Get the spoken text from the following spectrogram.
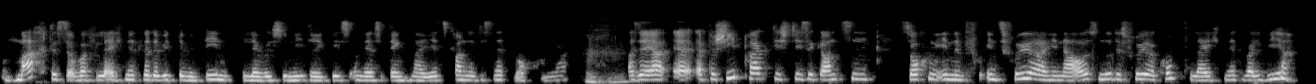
und macht es aber vielleicht nicht, weil der Vitamin D-Level so niedrig ist und er sich denkt, na, jetzt kann ich das nicht machen. Ja? Mhm. Also er, er, er, verschiebt praktisch diese ganzen Sachen in den, ins Frühjahr hinaus. Nur das Frühjahr kommt vielleicht nicht, weil wir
